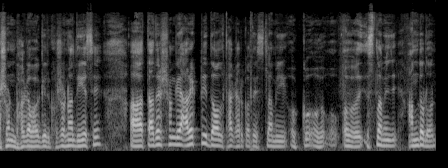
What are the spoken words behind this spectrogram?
আসন ভাগাভাগির ঘোষণা দিয়েছে। তাদের সঙ্গে আরেকটি দল থাকার কথা ইসলামী ঐক্য ইসলামী আন্দোলন।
